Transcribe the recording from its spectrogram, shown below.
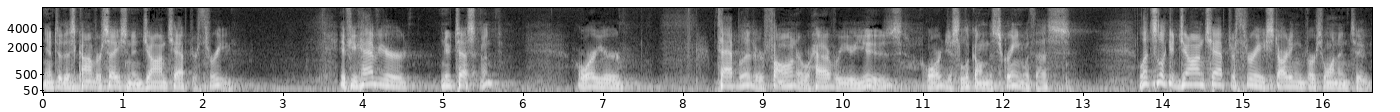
into this conversation in John chapter 3? If you have your New Testament or your tablet or phone or however you use, or just look on the screen with us. Let's look at John chapter 3, starting verse 1 and 2.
